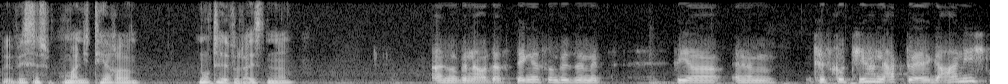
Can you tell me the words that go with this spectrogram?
weiß nicht, humanitäre Nothilfe leisten, ne? Also genau, das Ding ist so ein bisschen mit, wir ähm, diskutieren aktuell gar nichts,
